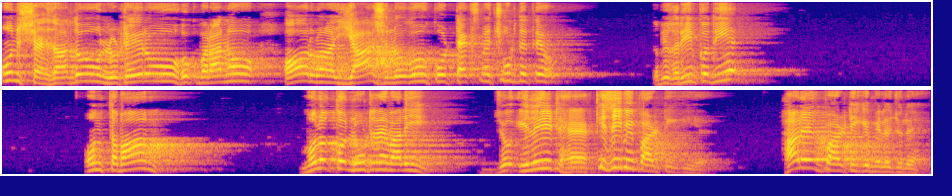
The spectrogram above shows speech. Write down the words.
ان شہزادوں لٹیروں حکمرانوں اور یاش لوگوں کو ٹیکس میں چھوٹ دیتے ہو۔ کبھی غریب کو دیے؟ ان تمام ملک کو لوٹنے والی جو ایلیٹ ہے، کسی بھی پارٹی کی ہے، ہر ایک پارٹی کے ملے جلے ہیں۔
